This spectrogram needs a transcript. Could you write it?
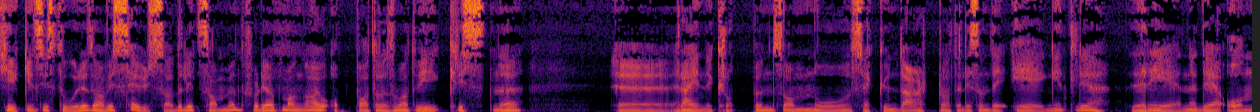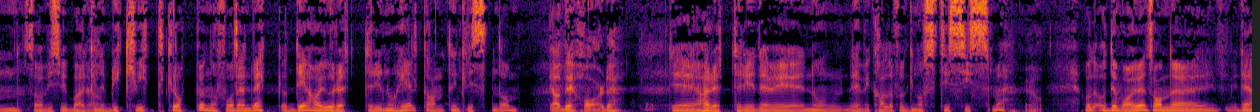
Kirkens historie så har vi sausa det litt sammen, fordi at mange har jo oppfatta det som at vi kristne eh, regner kroppen som noe sekundært, og at det liksom det egentlige, det rene, det er ånden. Så hvis vi bare ja. kunne bli kvitt kroppen og få den vekk Og det har jo røtter i noe helt annet enn kristendom. Ja, det har det. Det har røtter i det vi, noen, det vi kaller for gnostisisme. Ja. Og, og, det var jo en sånn eh, Det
